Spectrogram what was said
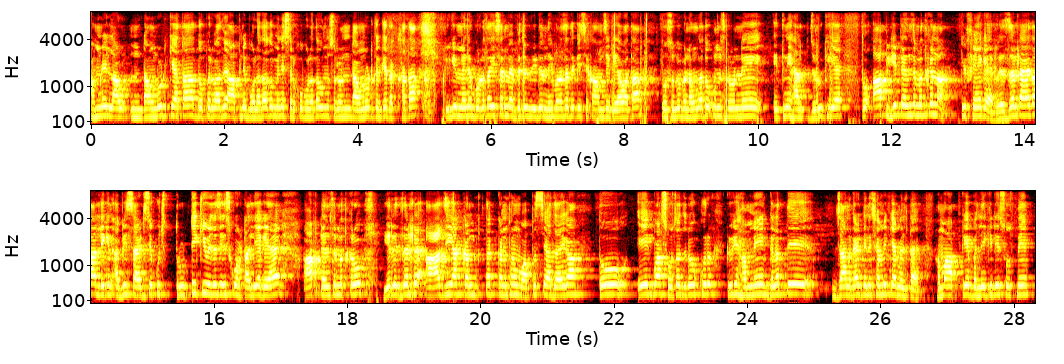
हमने डाउनलोड किया था, दोपहर बाद में आपने बोला था तो मैंने सर को बोला था उन सरों ने डाउनलोड करके रखा था, क्योंकि मैंने बोला था कि सर मैं अभी तो वीडियो नहीं बना सकता, किसी काम से गया हुआ था तो सुबह बनाऊँगा तो उन सरों ने इतनी हेल्प ज़रूर की है। तो आप ये टेंशन मत करना कि फेंक है रिज़ल्ट आया था, लेकिन अभी साइड से कुछ त्रुटि की वजह से इसको हटा लिया गया है, आप टेंशन मत करो, ये रिज़ल्ट आज या कल तक कन्फर्म वापस से आ जाएगा तो एक बार सोचा ज़रूर कर, क्योंकि हमें गलत जानकारी देने से हमें क्या मिलता है? हम आपके भले के लिए सोचते हैं।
